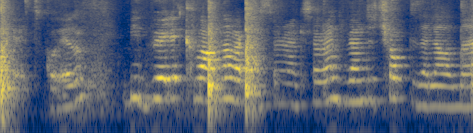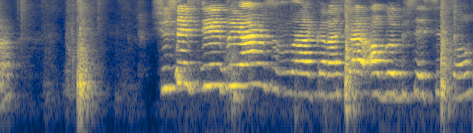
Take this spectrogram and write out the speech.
Evet koyalım. Bir böyle kıvamına istiyorum arkadaşlar. Bence, bence çok güzel oldu. Şu sesliği duyar mısınız arkadaşlar? Abla bir sessiz ol.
